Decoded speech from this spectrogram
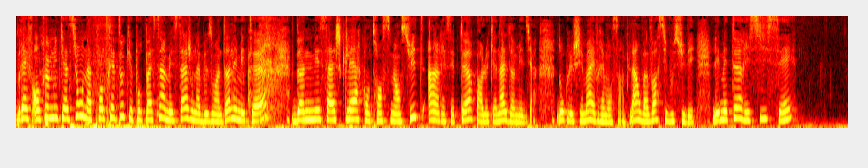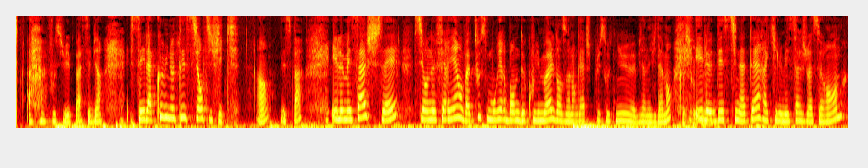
Bref, en communication, on apprend très tôt que pour passer un message, on a besoin d'un émetteur, d'un message clair qu'on transmet ensuite à un récepteur par le canal d'un média. Donc le schéma est vraiment simple. Là, on va voir si vous suivez. L'émetteur ici, c'est... Ah, vous suivez pas, c'est bien. C'est la communauté scientifique. Hein, n'est-ce pas? Et le message, c'est si on ne fait rien, on va tous mourir bande de couilles molles dans un langage plus soutenu, euh, bien évidemment. Soutenu. Et le destinataire à qui le message doit se rendre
